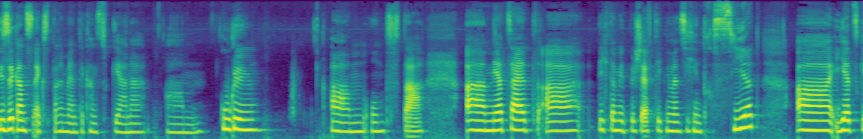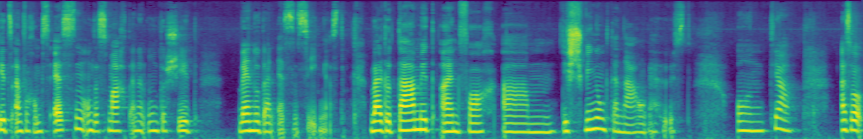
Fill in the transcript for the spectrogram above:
Diese ganzen Experimente kannst du gerne ähm, googeln ähm, und da äh, mehr Zeit äh, dich damit beschäftigen, wenn es dich interessiert. Äh, jetzt geht es einfach ums Essen und es macht einen Unterschied, wenn du dein Essen segnest, weil du damit einfach ähm, die Schwingung der Nahrung erhöhst. Und ja, also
